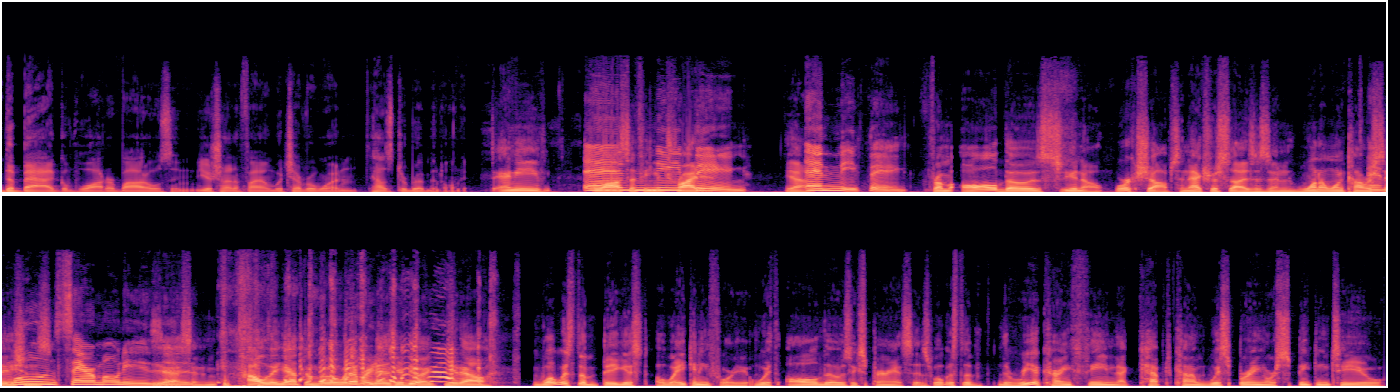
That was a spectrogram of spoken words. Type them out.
the bag of water bottles, and you're trying to find whichever one has the ribbon on it. Any philosophy you tried it. Anything. Yeah. Anything. From all those, you know, workshops and exercises and one-on-one And conversations. moon ceremonies. Yes, and- and howling at the moon, whatever it is you're doing, you know. What was the biggest awakening for you with all those experiences? What was the, the reoccurring theme that kept kind of whispering or speaking to you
